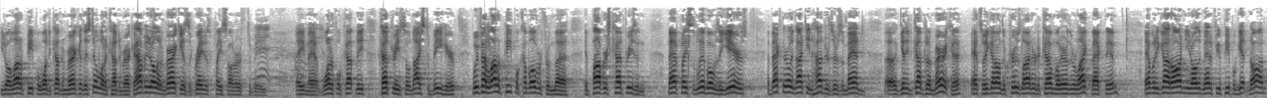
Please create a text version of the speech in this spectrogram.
you know, a lot of people want to come to America. They still want to come to America. How many know that America is the greatest place on earth to be? Amen. Wonderful company, country. So nice to be here. We've had a lot of people come over from uh, impoverished countries and bad places to live over the years. And back in the early 1900s, there's a man uh, getting to come to America, and so he got on the cruise liner to come, whatever they were like back then. And when he got on, you know, they met a few people getting on,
